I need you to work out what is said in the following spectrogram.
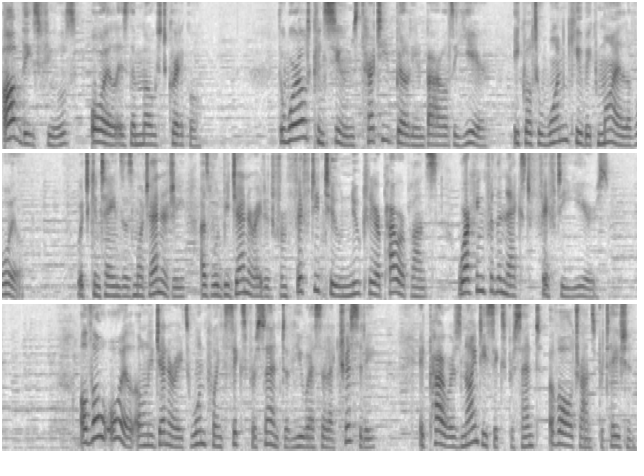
Of these fuels, oil is the most critical. The world consumes 30 billion barrels a year, equal to one cubic mile of oil, which contains as much energy as would be generated from 52 nuclear power plants working for the next 50 years. Although oil only generates 1.6% of US electricity, it powers 96% of all transportation.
